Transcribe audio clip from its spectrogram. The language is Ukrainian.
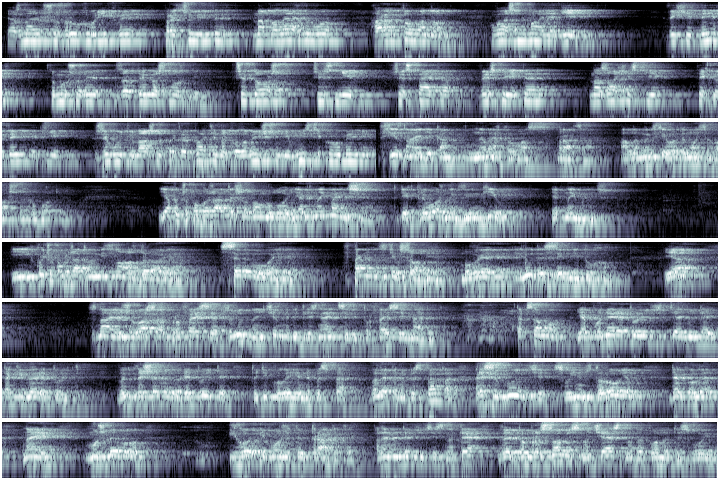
Я знаю, що з року в рік ви працюєте наполегливо, гарантовано. У вас немає ні вихідних, тому що ви завжди на службі. Чи дощ, чи сніг, чи спека. Ви стоїте на захисті тих людей, які живуть у нас на Прикарпатті, на Коломийщині, в місті Коломиї. Всі знають, яка нелегка у вас праця, але ми всі гордимося вашою роботою. Я хочу побажати, щоб вам було якнайменше таких тривожних дзвінків, якнайменше. І хочу побажати вам міцного здоров'я, сили волі, впевненості в собі, бо ви люди сильні духом. Я знаю, що ваша професія абсолютно нічим не відрізняється від професії медика. Так само, як вони рятують життя людей, так і ви рятуєте. Ви лише ви рятуєте тоді, коли є небезпека. Велика небезпека, ризикуючи своїм здоров'ям, деколи навіть можливо його і можете втратити. Але не дивлячись на те, ви добросовісно, чесно виконуєте свій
